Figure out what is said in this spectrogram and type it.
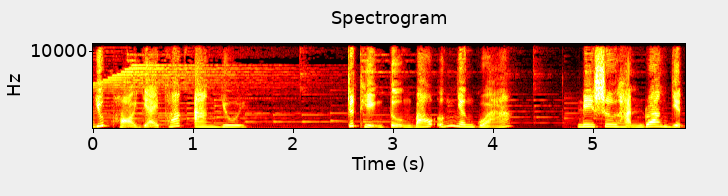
giúp họ giải thoát an vui. Trích hiện tượng báo ứng nhân quả. Ni sư hạnh đoan dịch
